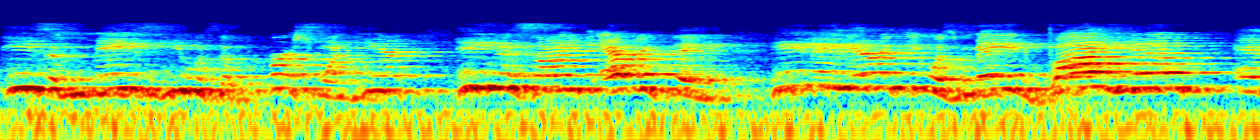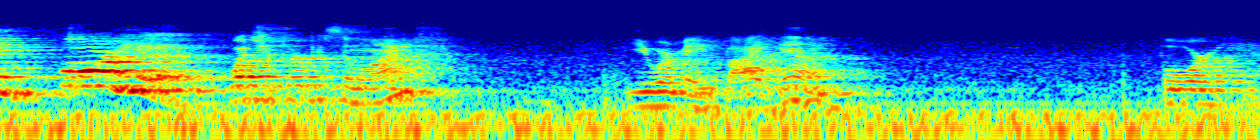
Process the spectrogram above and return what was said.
He's amazing. He was the first one here. He designed everything. He made everything was made by him and for him. What's your purpose in life? You were made by him for him.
